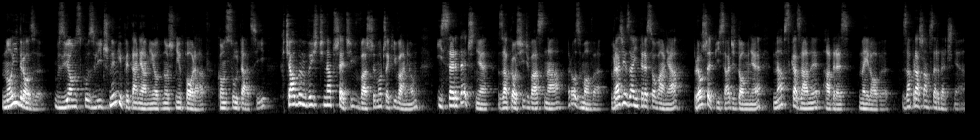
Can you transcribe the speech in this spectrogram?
Moi drodzy, w związku z licznymi pytaniami odnośnie porad, konsultacji, chciałbym wyjść naprzeciw Waszym oczekiwaniom i serdecznie zaprosić Was na rozmowę. W razie zainteresowania proszę pisać do mnie na wskazany adres mailowy. Zapraszam serdecznie.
